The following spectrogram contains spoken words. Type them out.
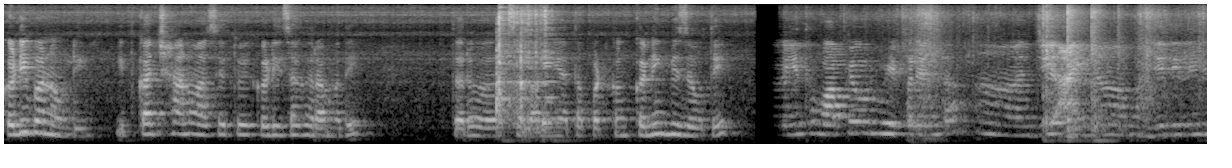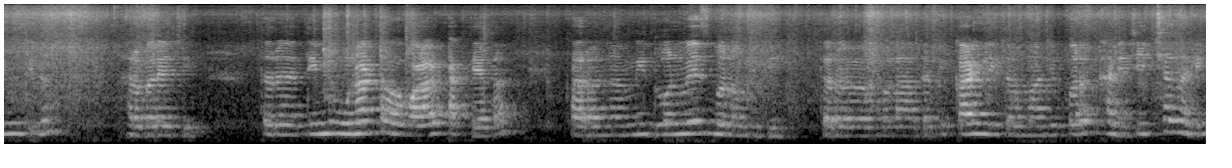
कढी बनवली. इतका छान वास येतोय कढीचा घरामध्ये. तर चला मी आता पटकन कणिक भिजवते. इथं वाफेवर होईपर्यंत जी आईनं भाजी दिलेली होती ना हरभऱ्याची तर ती मी उन्हात वाळत टाकते आता. कारण मी दोन वेळेस बनवली ती. तर मला आता ती काढली तर माझी परत खाण्याची इच्छा झाली.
